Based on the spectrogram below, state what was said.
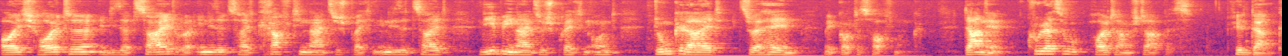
euch heute in dieser Zeit oder in diese Zeit Kraft hineinzusprechen, in diese Zeit Liebe hineinzusprechen und Dunkelheit zu erhellen mit Gottes Hoffnung. Daniel, cool, dass du heute am Start bist. Vielen Dank.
